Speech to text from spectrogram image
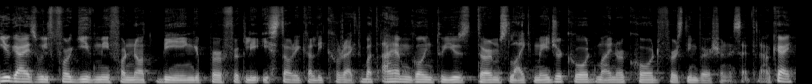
you guys will forgive me for not being perfectly historically correct, but I am going to use terms like major chord, minor chord, first inversion, etc. Okay?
